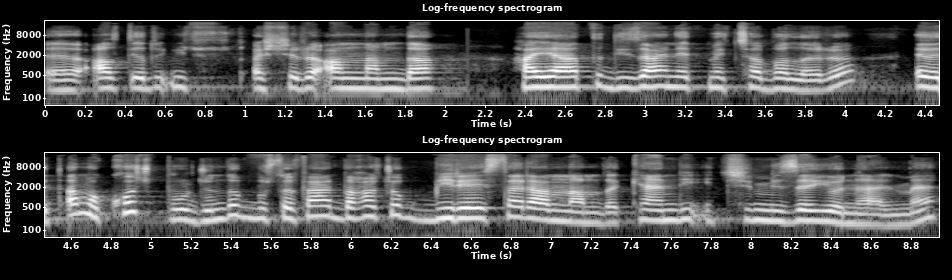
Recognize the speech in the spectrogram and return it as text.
e, alt ya da üst aşırı anlamda hayatı dizayn etme çabaları. Evet ama Koç burcunda bu sefer daha çok bireysel anlamda kendi içimize yönelme,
